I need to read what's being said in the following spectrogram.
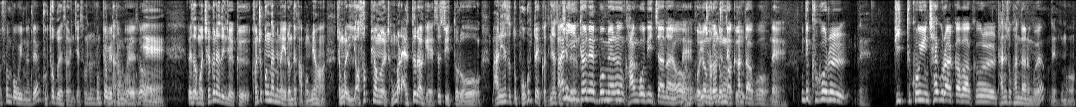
손보고 있는데요? 국토부에서 이제 손을 국토교통부에서? 예. 그래서 뭐 최근에도 이제 그 건축박람회나 이런 데 가보면 정말 이 여섯 평을 정말 알뜰하게 쓸 수 있도록 많이 해서 또 보급도 했거든요, 사실은. 아니 인터넷 보면은 광고도 있잖아요. 네, 거의 이런 거 전원주택급. 농막한다고. 네. 근데 그거를 네. 비트코인 채굴할까봐 그걸 단속한다는 거예요? 네, 뭐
